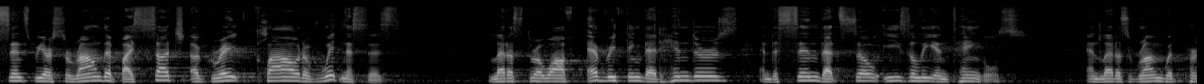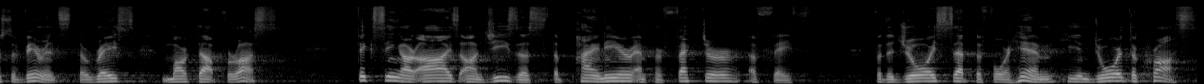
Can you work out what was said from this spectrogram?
since we are surrounded by such a great cloud of witnesses, let us throw off everything that hinders and the sin that so easily entangles, and let us run with perseverance the race marked out for us, fixing our eyes on Jesus, the pioneer and perfecter of faith. For the joy set before him, he endured the cross,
